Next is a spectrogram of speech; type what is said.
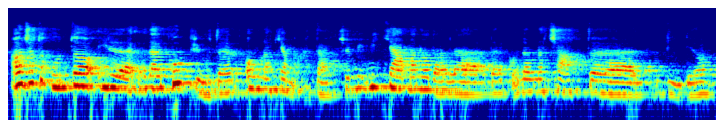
a un certo punto il, dal computer ho una chiamata, cioè mi, mi chiamano dal, dal, da una chat eh, video.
